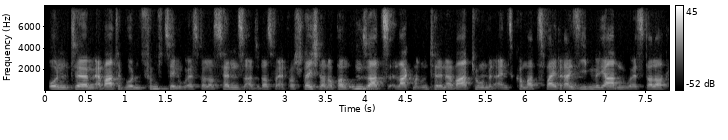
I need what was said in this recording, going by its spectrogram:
und ähm, erwartet wurden 15 US-Dollar-Cents. Also das war etwas schlechter. Noch beim Umsatz lag man unter den Erwartungen mit 1,237 Milliarden US-Dollar.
